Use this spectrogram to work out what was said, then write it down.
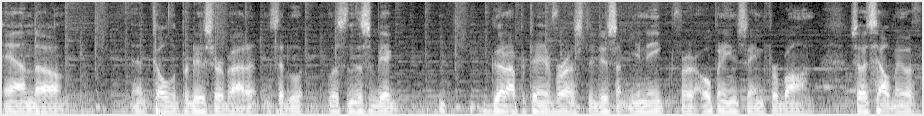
and, uh, and told the producer about it and said, listen, this would be a good opportunity for us to do something unique for an opening scene for Bond. So it's helped me with,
